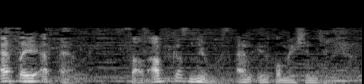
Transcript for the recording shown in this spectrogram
SAFM, South Africa's news and information leader.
